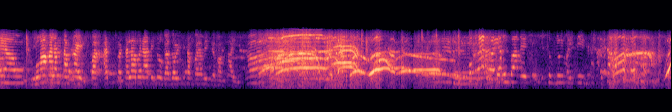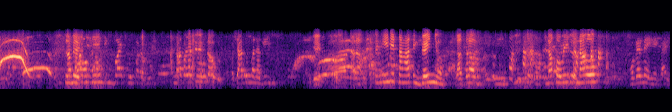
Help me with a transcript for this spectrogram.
kayaw. Mukha ka lang tangkay. Pa, at pa, sa laban natin to, gagawin kitang malamig na bangkay. Alam ko kung bakit. Isog nyo yung maitim. Ko, masyadong malagim. Game. Ang init ng ating venue. Last round. Inapawisan na ako. Huwag kayo maingay, guys.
